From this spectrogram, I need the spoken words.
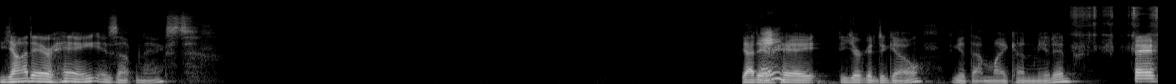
Yadair Hay is up next. Yadair Hey. Hay, you're good to go. If you get that mic unmuted. Hey.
